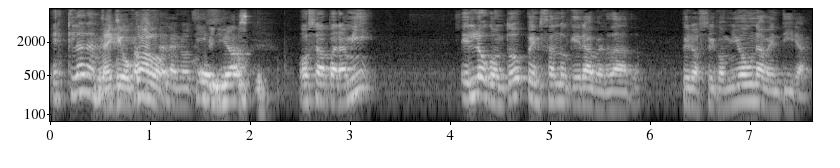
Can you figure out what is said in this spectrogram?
Es claramente Hay que buscarlo. falsa la noticia. O sea, para mí, él lo contó pensando que era verdad, pero se comió una mentira.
